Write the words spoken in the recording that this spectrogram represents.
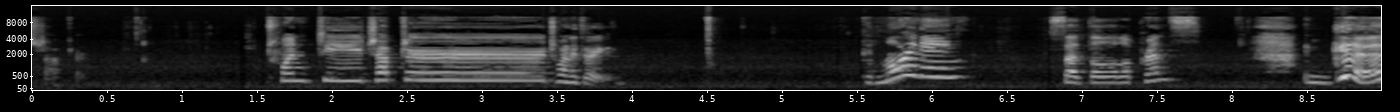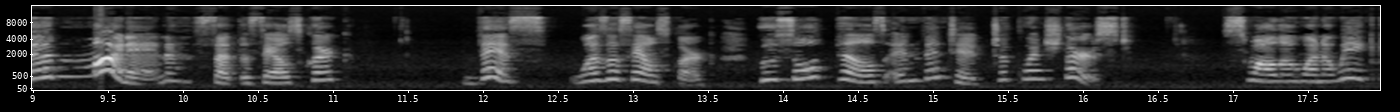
Chapter. 20, chapter 23. Good morning, said the little prince. Good morning, said the sales clerk. This was a sales clerk who sold pills invented to quench thirst. Swallow one a week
